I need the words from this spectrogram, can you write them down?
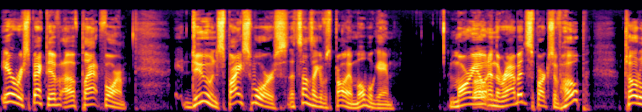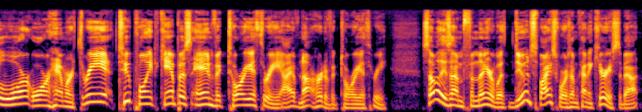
irrespective of platform. Dune, Spice Wars. That sounds like it was probably a mobile game. Mario and the Rabbids, Sparks of Hope, Total War, Warhammer 3, Two Point Campus, and Victoria 3. I have not heard of Victoria 3. Some of these I'm familiar with. Dune Spice Wars, I'm kind of curious about.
